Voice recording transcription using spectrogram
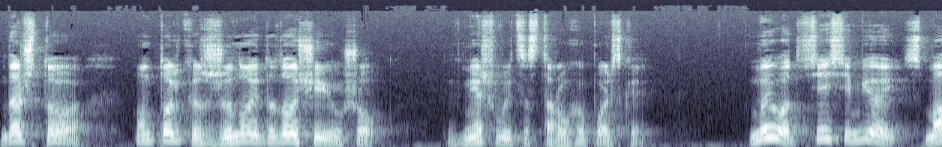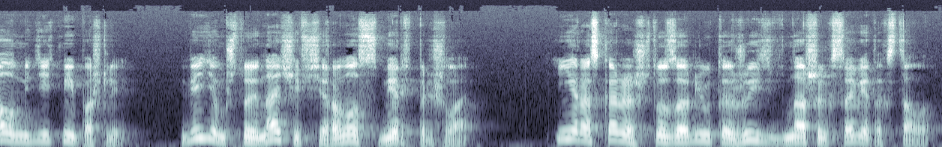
Да что, он только с женой да дочерью ушел. Вмешивается старуха польская. Мы вот всей семьей с малыми детьми пошли. Видим, что иначе все равно смерть пришла. И не расскажешь, что за лютая жизнь в наших советах стала.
